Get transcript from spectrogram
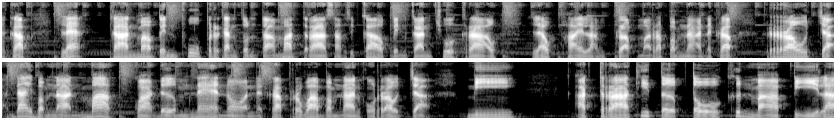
นะครับ และ การมาเป็นผู้ประกันตนตามมาตรา 39 เป็นการชั่วคราว แล้วภายหลังกลับมารับบำนาญนะครับ เราจะได้บำนาญมากกว่าเดิมแน่นอนนะครับ เพราะว่าบำนาญของเราจะมีอัตราที่เติบโตขึ้นมาปีละ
